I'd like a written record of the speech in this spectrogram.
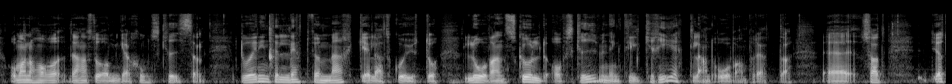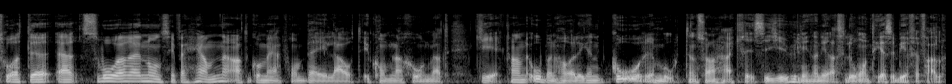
och man har den här stora migrationskrisen, då är det inte lätt för Merkel att gå ut och lova en skuldavskrivning till Grekland ovanpå detta. Eh, så att jag tror att det är svårare än någonsin för henne att gå med på en bailout i kombination med att Grekland obenhörligen går emot en sån här kris i juli när deras lån till ECB förfaller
